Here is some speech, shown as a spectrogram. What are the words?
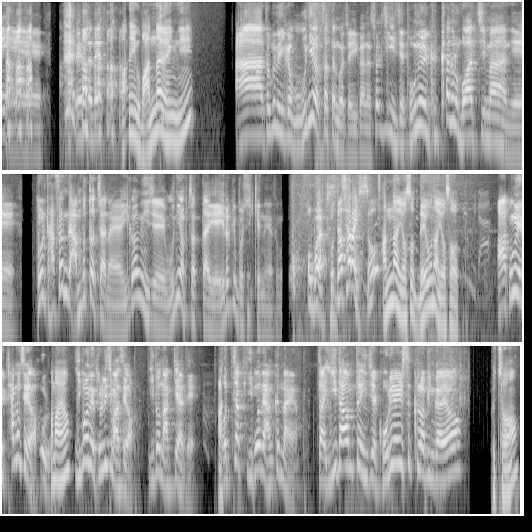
예. 됐다, 됐다. 아니 이거 맞나요, 형님? 아, 동글님, 이거 운이 없었던 거죠. 이거는 솔직히 이제 돈을 극한으로 모았지만, 예. 돈을 다 썼는데 안 붙었잖아요. 이거는 이제 운이 없었다. 예. 이렇게 볼 수 있겠네요. 동글. 어 뭐야 둘 다 살아 있어? 잔나 여섯, 네오나 여섯. 아, 동글님, 참으세요. 참아요? 이번에 돌리지 마세요. 이 돈 아껴야 돼. 아. 어차피 이번에 안 끝나요. 자, 이 다음부터 이제 고려일스 클럽인가요? 그쵸?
